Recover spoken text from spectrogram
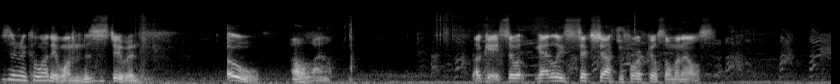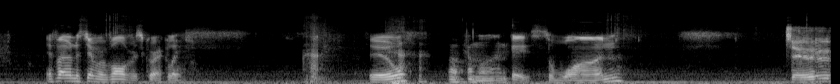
doesn't even kill anyone. This is stupid. Oh. oh wow. Okay, so it got at least six shots before it kills someone else. If I understand revolvers correctly. Two. Oh come on. Okay, so one, Two.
